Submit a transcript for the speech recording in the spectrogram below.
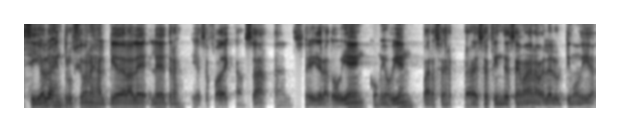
siguió las instrucciones al pie de la letra, ella se fue a descansar, se hidrató bien, comió bien para cerrar ese fin de semana, ¿verdad? el último día,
